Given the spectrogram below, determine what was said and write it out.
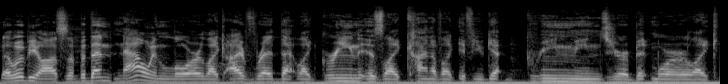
that would be awesome. But then now in lore, like I've read that like green is like kind of like if you get green means you're a bit more like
